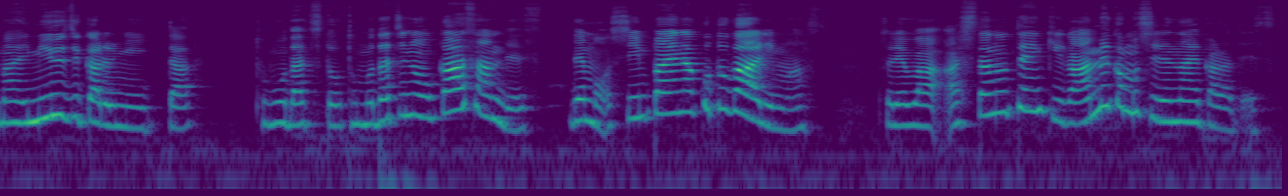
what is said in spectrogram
前ミュージカルに行った友達と友達のお母さんです。でも心配なことがあります。それは明日の天気が雨かもしれないからです。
